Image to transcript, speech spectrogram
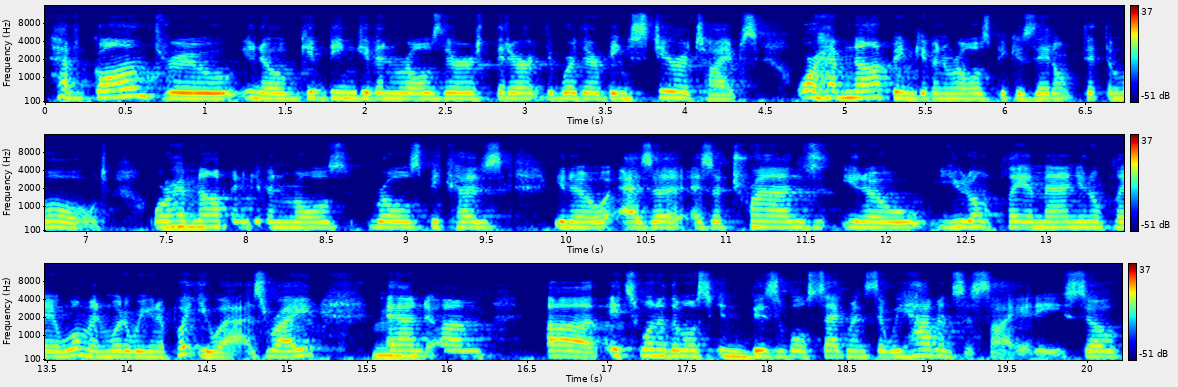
have gone through you know give, being given roles there that are where they're being stereotypes, or have not been given roles because they don't fit the mold, or have Mm. not been given roles roles because you know as a as a trans you know you don't play a man, you don't play a woman. What are we going to put you as, right? Mm. and um, uh, it's one of the most invisible segments that we have in society. So,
